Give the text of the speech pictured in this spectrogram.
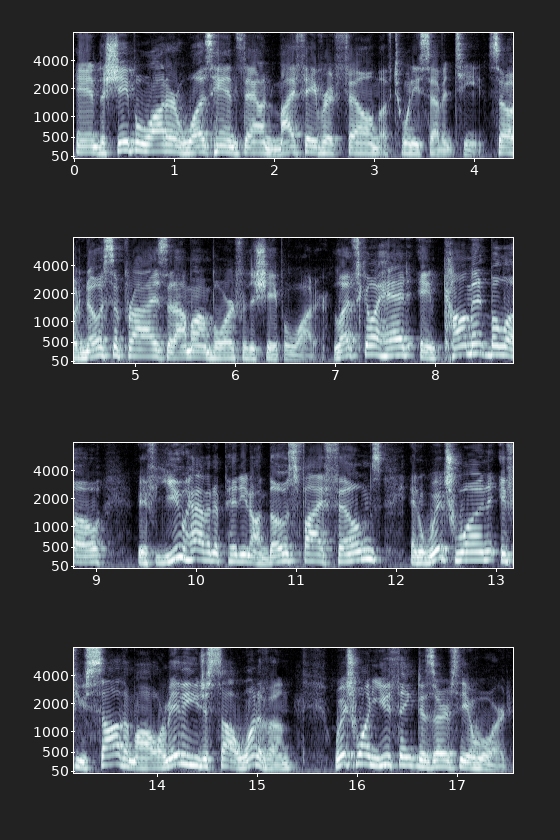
And The Shape of Water was hands down my favorite film of 2017. So no surprise that I'm on board for The Shape of Water. Let's go ahead and comment below if you have an opinion on those five films and which one, if you saw them all, or maybe you just saw one of them, which one you think deserves the award.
